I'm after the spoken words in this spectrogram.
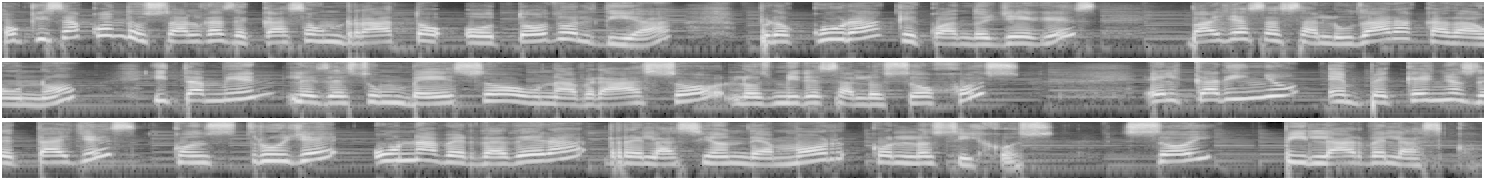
O quizá cuando salgas de casa un rato o todo el día, procura que cuando llegues vayas a saludar a cada uno y también les des un beso, un abrazo, los mires a los ojos. El cariño en pequeños detalles construye una verdadera relación de amor con los hijos. Soy Pilar Velasco.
